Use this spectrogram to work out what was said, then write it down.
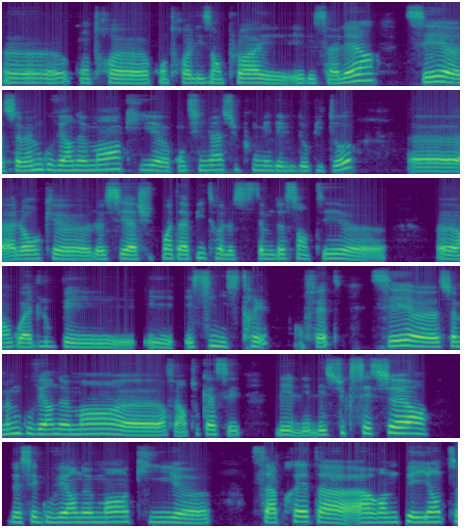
contre, contre les emplois et, les salaires. C'est ce même gouvernement qui continue à supprimer des lits d'hôpitaux, alors que le CHU de Pointe-à-Pitre le système de santé en Guadeloupe est sinistré, en fait c'est euh, ce même gouvernement, euh, enfin en tout cas c'est les, les, les, successeurs de ces gouvernements qui euh, s'apprêtent à, à, rendre payante,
